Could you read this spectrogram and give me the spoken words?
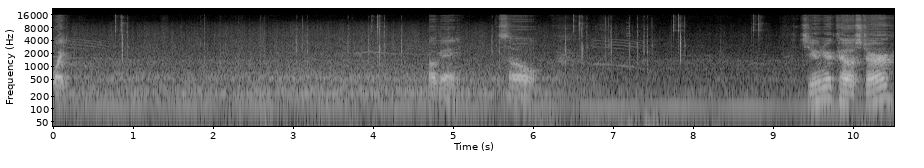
Wait. Okay, so... Junior coaster.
